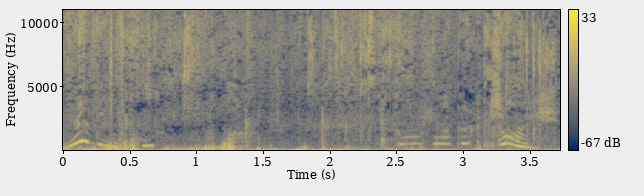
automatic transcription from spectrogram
Nie wiem, kurwa. To można tak wziąć.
